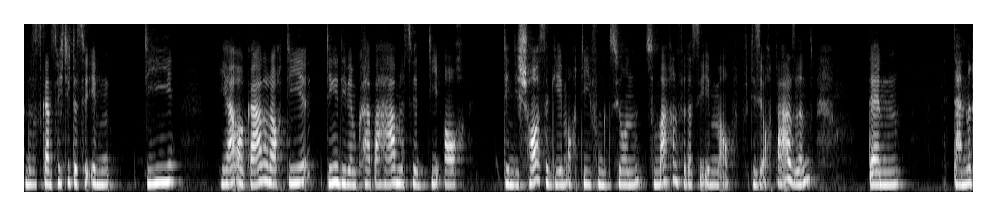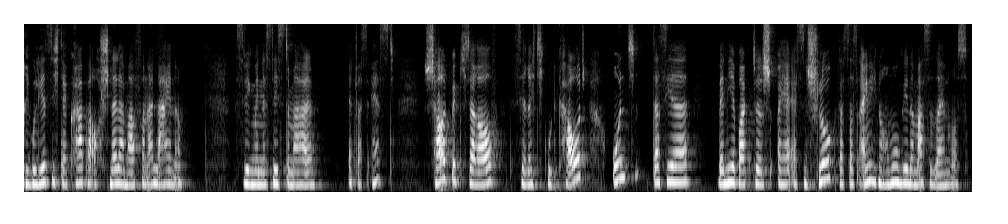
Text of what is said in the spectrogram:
Und es ist ganz wichtig, dass wir eben die ja, Organe oder auch die Dinge, die wir im Körper haben, dass wir die auch denen die Chance geben, auch die Funktion zu machen, für das sie eben auch, für die sie auch da sind. Denn dann reguliert sich der Körper auch schneller mal von alleine. Deswegen, wenn ihr das nächste Mal etwas esst, schaut wirklich darauf, dass ihr richtig gut kaut und dass ihr, wenn ihr praktisch euer Essen schluckt, dass das eigentlich eine homogene Masse sein muss.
